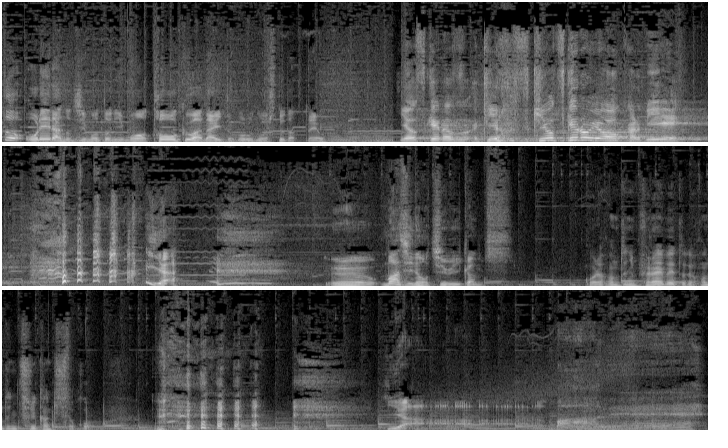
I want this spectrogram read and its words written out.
と俺らの地元にも遠くはないところの人だったよ。気をつけろず気を気をつけろよカルビいや。うんマジの注意喚起。これ本当にプライベートで本当に注意喚起しとこ いやーまあね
